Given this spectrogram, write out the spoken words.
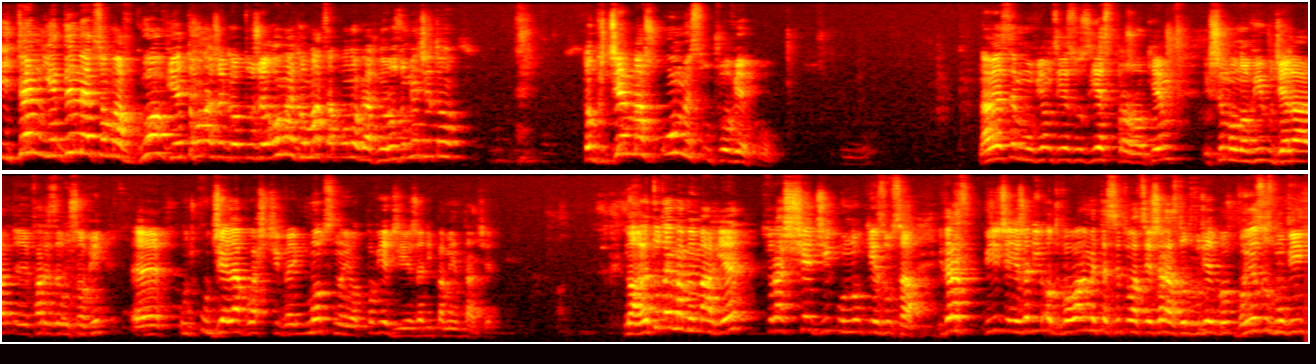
I ten jedyne, co ma w głowie, to ona, że, go, to, że ona go maca po nogach. No rozumiecie to? To gdzie masz umysł, człowieku? Nawiasem mówiąc, Jezus jest prorokiem i Szymonowi udziela, y, faryzeuszowi, e, udziela właściwej, mocnej odpowiedzi, jeżeli pamiętacie. No ale tutaj mamy Marię, która siedzi u nóg Jezusa. I teraz widzicie, jeżeli odwołamy tę sytuację jeszcze raz do 20, bo, bo Jezus mówi,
